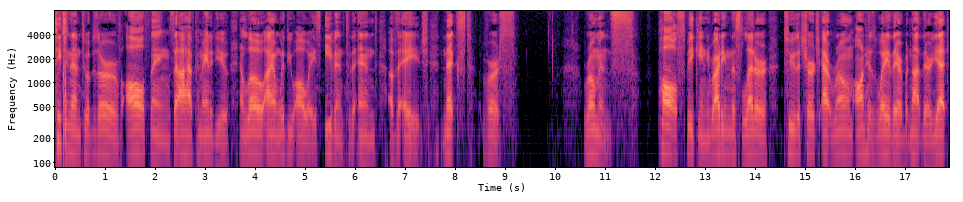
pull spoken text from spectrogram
teaching them to observe all things that I have commanded you. And lo, I am with you always, even to the end of the age. Next verse Romans. Paul speaking, writing this letter to the church at Rome on his way there, but not there yet.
